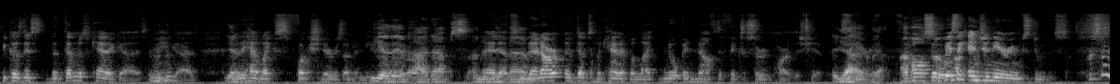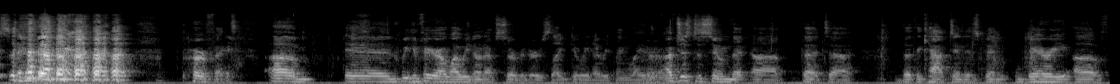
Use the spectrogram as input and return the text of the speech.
because this the Adeptus Mechanic guys, the main guys, Mm-hmm. Yeah. and they have like functionaries underneath. yeah, them, they have right? adepts underneath Adepts them. that aren't Adeptus Mechanic, but like know enough to fix a certain part of the ship. Exactly. yeah. I've also So basic engineering students. Precisely. Perfect. Um, and we can figure out why we don't have servitors like doing everything later. I've just assumed that uh, that uh, that the captain has been wary of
